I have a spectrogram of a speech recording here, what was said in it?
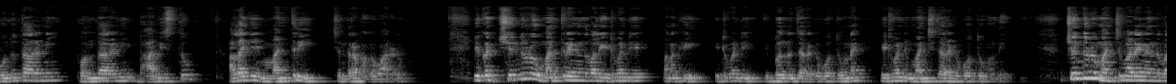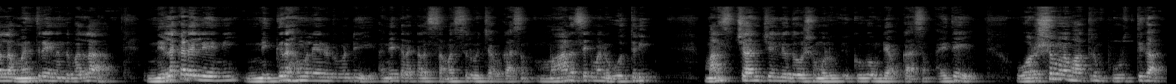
పొందుతారని పొందాలని భావిస్తూ అలాగే మంత్రి చంద్రభగవానుడు. ఈ యొక్క చంద్రుడు మంత్రి అయినందువల్ల ఎటువంటి మనకి ఎటువంటి ఇబ్బందులు జరగబోతూ ఉన్నాయి? ఎటువంటి మంచి జరగబోతూ ఉంది? చంద్రుడు మంచివాడైనందువల్ల మంత్రి అయినందువల్ల నిలకడలేని నిగ్రహం లేనటువంటి అనేక రకాల సమస్యలు వచ్చే అవకాశం మానసికమైన ఒత్తిడి మనశ్చాంచల్య దోషములు ఎక్కువగా ఉండే అవకాశం. అయితే వర్షములు మాత్రం పూర్తిగా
